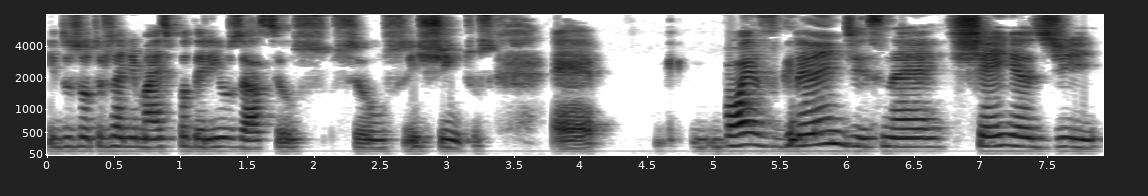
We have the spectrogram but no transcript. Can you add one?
E dos outros animais poderem usar seus, seus instintos. É, boias grandes, né, cheias de,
